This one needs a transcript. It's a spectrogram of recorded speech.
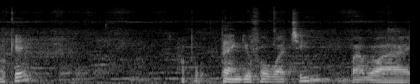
ഓക്കെ? അപ്പോൾ thank you for watching bye bye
